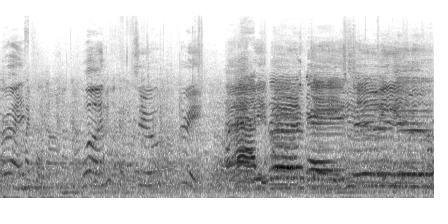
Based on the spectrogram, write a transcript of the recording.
All right. One. Happy birthday to you.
